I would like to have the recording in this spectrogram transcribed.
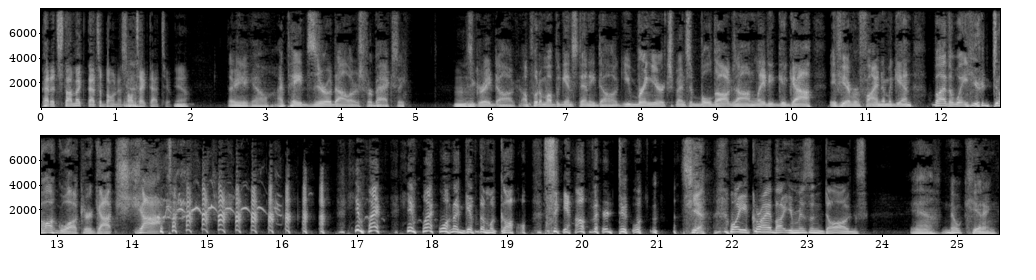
pet its stomach, that's a bonus. I'll take that too. Yeah. There you go. I paid zero dollars for Baxi. He's a mm-hmm. great dog. I'll put him up against any dog. You bring your expensive bulldogs on, Lady Gaga, if you ever find him again. By the way, your dog walker got shot. You might you might want to give them a call, see how they're doing, yeah. while you cry about your missing dogs. Yeah. No kidding.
